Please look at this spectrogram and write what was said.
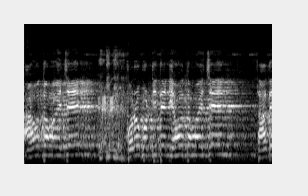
আহত হয়েছেন, পরবর্তীতে নিহত হয়েছেন, তাদের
